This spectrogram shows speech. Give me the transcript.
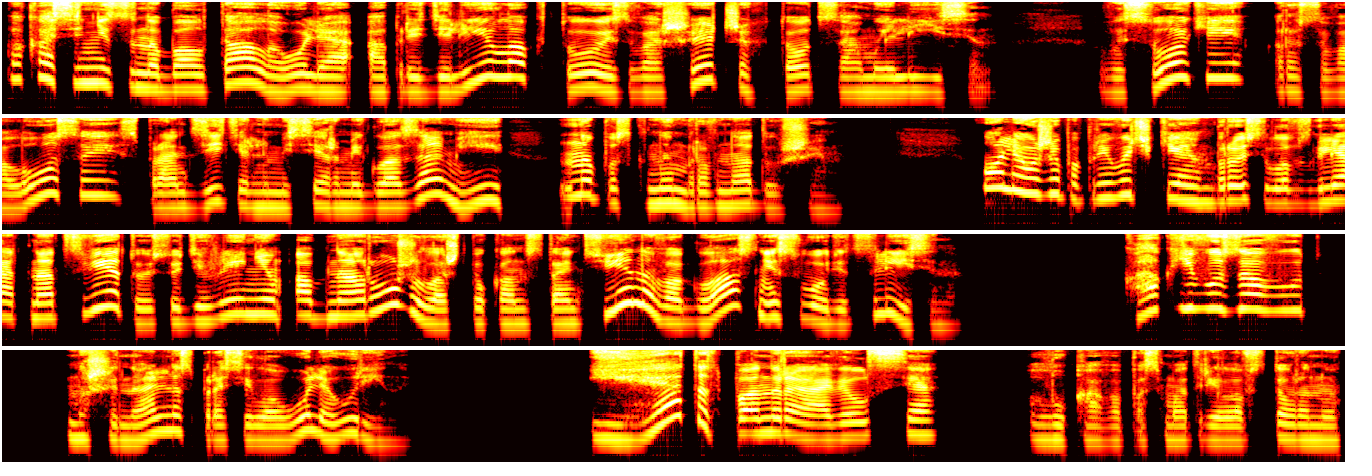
Пока Синицына болтала, Оля определила, кто из вошедших тот самый Лисин. Высокий, русоволосый, с пронзительными серыми глазами и напускным равнодушием. Оля уже по привычке бросила взгляд на Цвету и с удивлением обнаружила, что Константинова глаз не сводит с Лисина. «Как его зовут?» — машинально спросила Оля у Рины. «И этот понравился!» Лукаво посмотрела в сторону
